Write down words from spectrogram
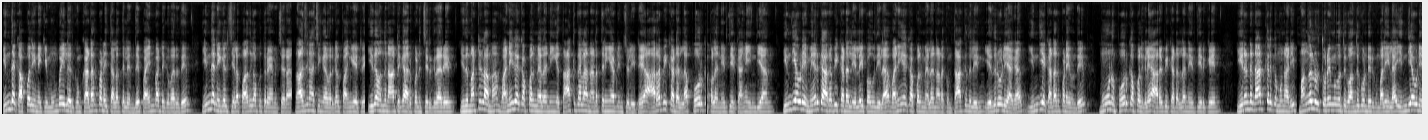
இந்த கப்பல் இன்னைக்கு மும்பையில் இருக்கும் கடற்படை தளத்திலிருந்து பயன்பாட்டுக்கு வருது. இந்த நிகழ்ச்சியில பாதுகாப்புத்துறை அமைச்சர் ராஜ்நாத் சிங் அவர்கள் பங்கேற்று இதை வந்து நாட்டுக்கு அர்ப்பணிச்சிருக்கிறாரு. இது மட்டும் இல்லாம வணிக கப்பல் மேல நீங்க தாக்குதலா நடத்துறீங்க அப்படின்னு சொல்லிட்டு அரபிக்கடல்ல போர்க்கப்பலை நிறுத்தியிருக்காங்க இந்தியா. இந்தியாவுடைய மேற்கு அரபிக்கடல் எல்லை பகுதியில வணிக கப்பல் மேல நடக்கும் தாக்குதலின் எதிரொலியாக இந்திய கடற்படை வந்து மூணு போர்க்கப்பல்களை அரபிக்கடல்ல நிறுத்தியிருக்கு. இரண்டு நாட்களுக்கு முன்னாடி மங்களூர் துறைமுகத்துக்கு வந்து கொண்டிருக்கும் வழியில் இந்தியாவுடைய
